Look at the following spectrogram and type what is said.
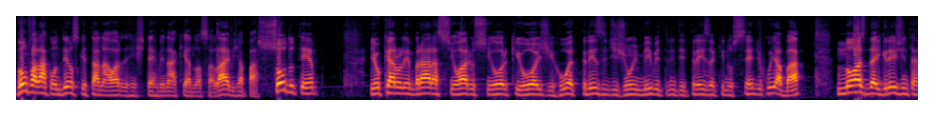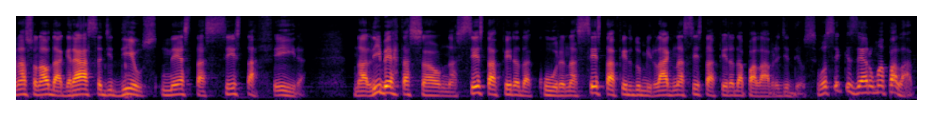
Vamos falar com Deus que está na hora de a gente terminar aqui a nossa live, já passou do tempo. Eu quero lembrar a senhora e o senhor que hoje, rua 13 de junho, 1033, aqui no centro de Cuiabá, nós da Igreja Internacional da Graça de Deus, nesta sexta-feira, na libertação, na sexta-feira da cura, na sexta-feira do milagre, na sexta-feira da palavra de Deus. Se você quiser uma palavra,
